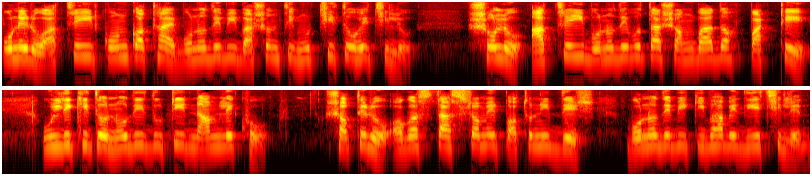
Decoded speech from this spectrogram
পনেরো, আত্রেয়ীর কোন কথায় বনদেবী বাসন্তী মূর্ছিত হয়েছিল? ষোলো, আত্রেয়ী বনদেবতার সংবাদ পাঠ্যে উল্লিখিত নদী দুটির নাম লেখো। সতেরো, অগস্তাশ্রমের পথনির্দেশ বনদেবী কীভাবে দিয়েছিলেন?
